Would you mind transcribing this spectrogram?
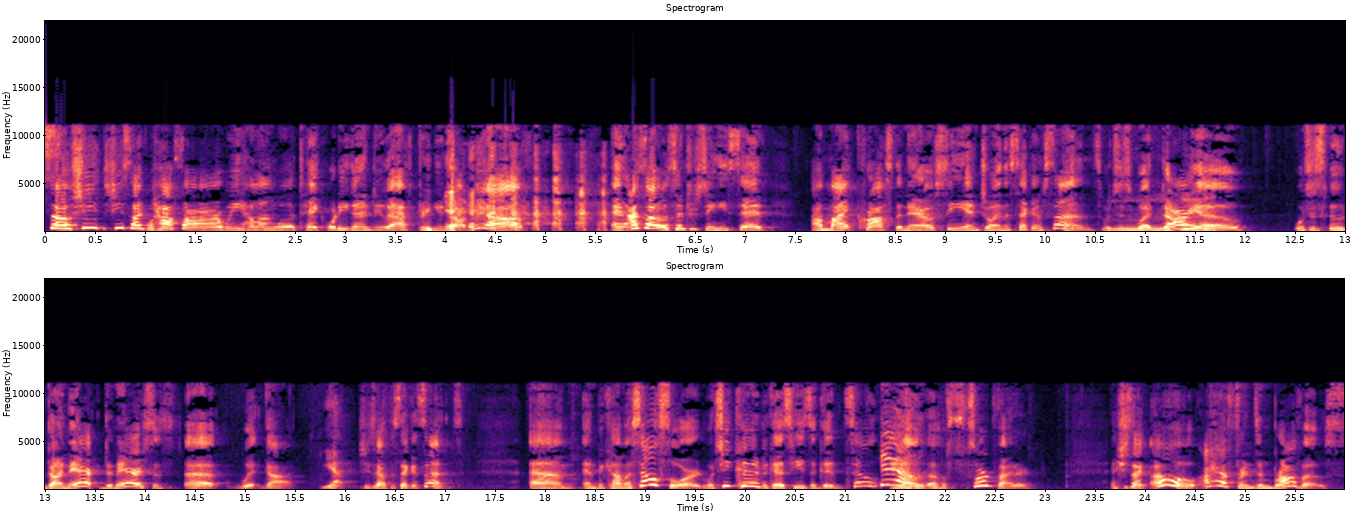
so she she's like, Well, how far are we? How long will it take? What are you gonna do after you drop me off? And I thought it was interesting. He said, I might cross the narrow sea and join the Second Sons, which is what Mhm. Daario which is who Daener- Daenerys is uh with got. Yep. She's got the Second Sons. Um, and become a sellsword, which he could because he's a good sell, Yeah. you know, a sword fighter. And she's like, "Oh, I have friends in Braavos."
